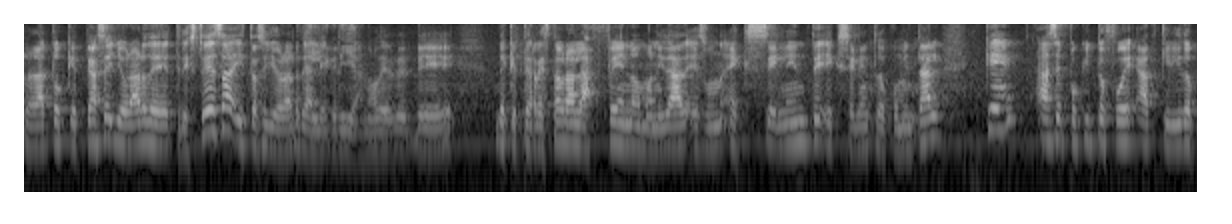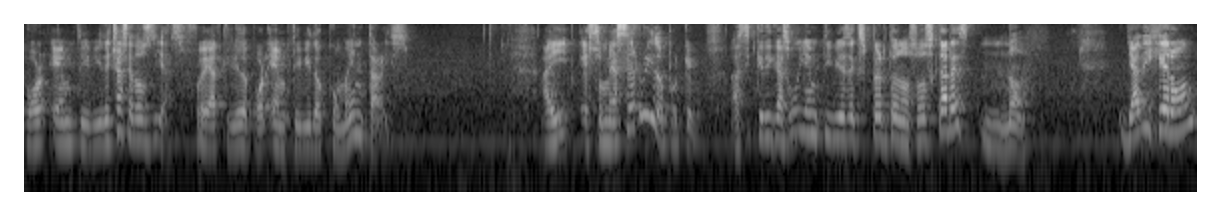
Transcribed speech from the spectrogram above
relato que te hace llorar de tristeza y te hace llorar de alegría, ¿no? de de que te restaura la fe en la humanidad. Es un excelente, excelente documental que hace poquito fue adquirido por MTV. De hecho, hace dos días fue adquirido por MTV Documentaries. Ahí eso me hace ruido porque así que digas, uy, MTV es experto en los Oscars. No. Ya dijeron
